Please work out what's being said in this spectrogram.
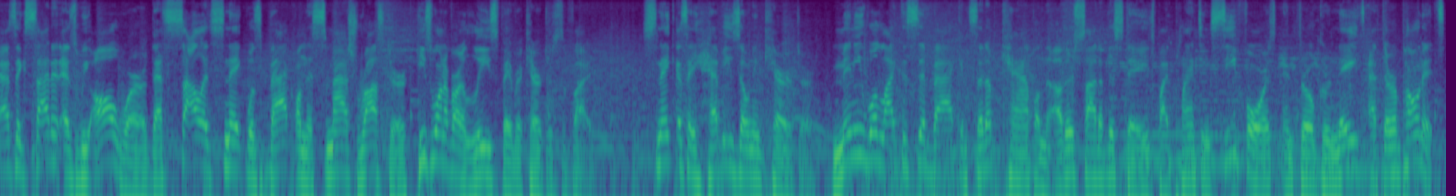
As excited as we all were that Solid Snake was back on the Smash roster, he's one of our least favorite characters to fight. Snake is a heavy zoning character. Many will like to sit back and set up camp on the other side of the stage by planting C4s and throw grenades at their opponents.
